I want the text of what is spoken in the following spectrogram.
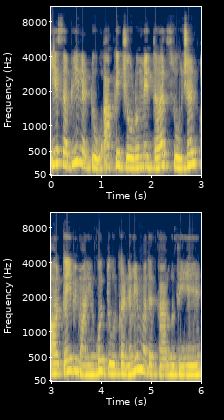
ये सभी लड्डू आपके जोड़ों में दर्द, सूजन और कई बीमारियों को दूर करने में मददगार होते हैं।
